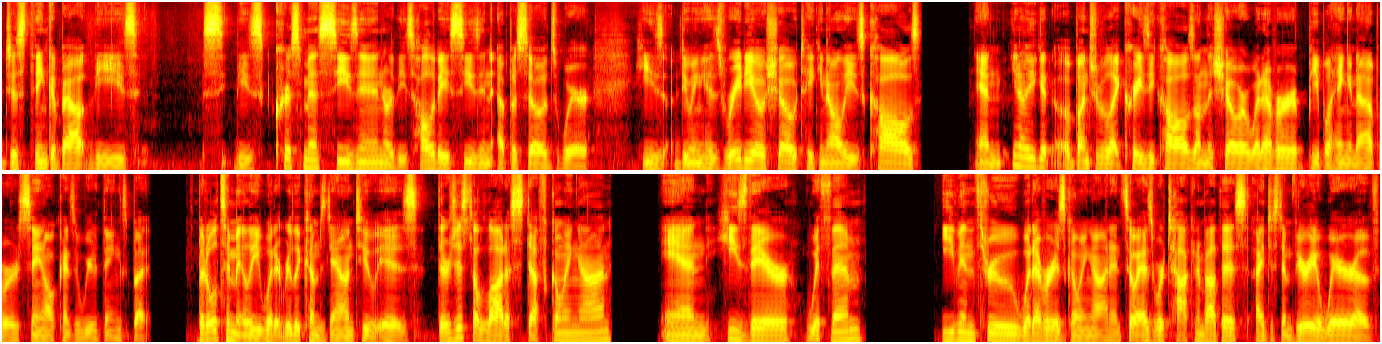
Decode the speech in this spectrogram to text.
just think about these these christmas season or these holiday season episodes where he's doing his radio show taking all these calls. And you know, you get a bunch of like crazy calls on the show or whatever, people hanging up or saying all kinds of weird things, but but ultimately what it really comes down to is there's just a lot of stuff going on and he's there with them even through whatever is going on. And so as we're talking about this, I just am very aware of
